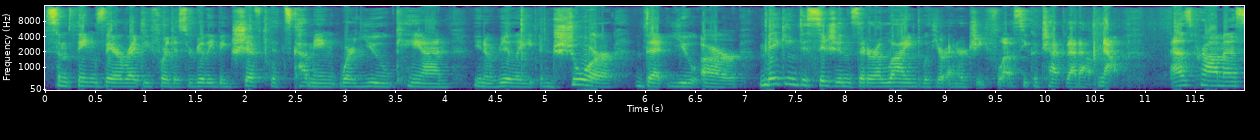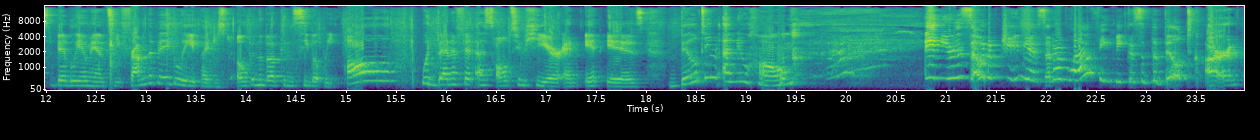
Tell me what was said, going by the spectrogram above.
some things there right before this really big shift that's coming where you can, you know, really ensure that you are making decisions that are aligned with your energy flow. So you could check that out. Now, as promised, Bibliomancy from the Big Leap. I just open the book and see what we all would benefit us all to hear, and it is building a new home. in your zone of genius and i'm laughing because of the build card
